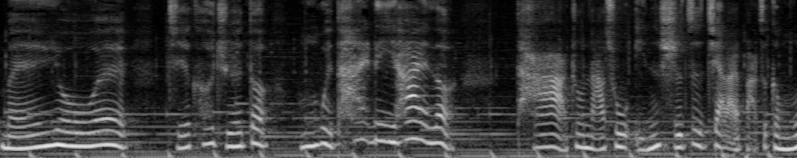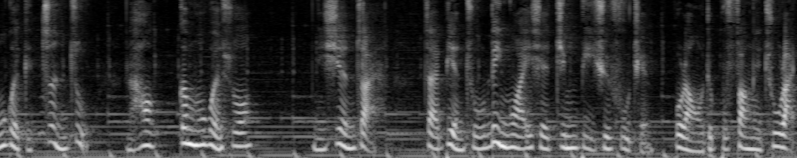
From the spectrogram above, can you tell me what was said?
没有哎，杰克觉得魔鬼太厉害了，他就拿出银十字架来把这个魔鬼给镇住，然后跟魔鬼说：“你现在再变出另外一些金币去付钱，不然我就不放你出来。”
